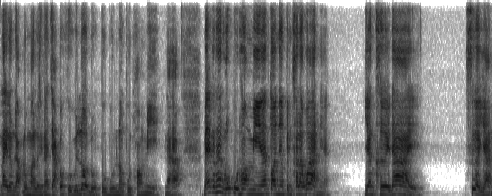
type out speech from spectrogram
ไล่ลำดับลงมาเลยนะจากพระครูวิโรธหลวงปู่บุญหลวงปู่ทองมีนะครับ แม้กระทั่งหลวงปู่ทองมีนั้นตอนยังเป็นคารวาสเนี่ยยังเคยได้เสื้อยัน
